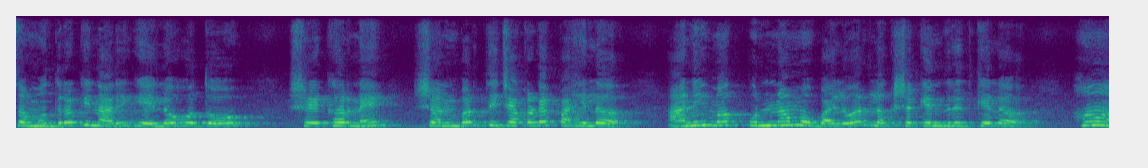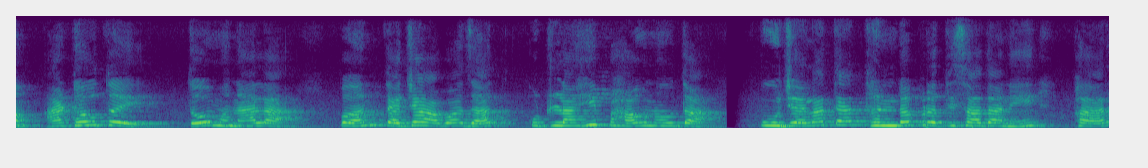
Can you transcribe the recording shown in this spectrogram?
समुद्रकिनारी गेलो होतो. शेखरने क्षणभर तिच्याकडे पाहिलं आणि मग पुन्हा मोबाईलवर लक्ष केंद्रित केलं. हं आठवतंय तो म्हणाला पण त्याच्या आवाजात कुठलाही भाव नव्हता. पूजाला त्या थंड प्रतिसादाने फार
